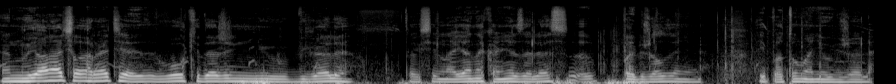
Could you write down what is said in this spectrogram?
Ну, я начал орать, волки даже не убегали так сильно. Я на коне залез, э, побежал за ними и потом они убежали.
